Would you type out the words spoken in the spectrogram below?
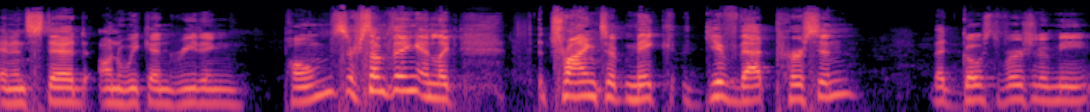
and instead on weekend reading poems or something, and like trying to make give that person, that ghost version of me,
